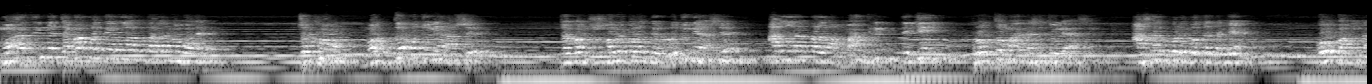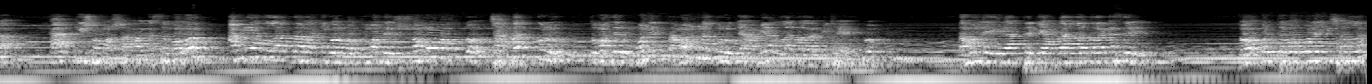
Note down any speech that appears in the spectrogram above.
মুআয ইবনে জাবাল রাদিয়াল্লাহু তাআলা বলেন, যখন মধ্য রজনী আসে, যখন শবে রজনী আসে আল্লাহ তাআলা মাগরিব থেকেই প্রথম আকাশে চলে আসে। আসার পরে বলতে থাকেন ও বান্দা কার কি সমস্যা আমার কাছে বলো? আমি আল্লাহ তাআলা কি করব তোমাদের সমস্ত চাহাতগুলো তোমাদের মনের তামান্নাগুলোকে আমি আল্লাহ তাআলা মিটিয়ে দেব। তাহলে এই রাত থেকে আমরা আল্লাহ তাআলার কাছে দোয়া করতে পারব না ইনশাআল্লাহ?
